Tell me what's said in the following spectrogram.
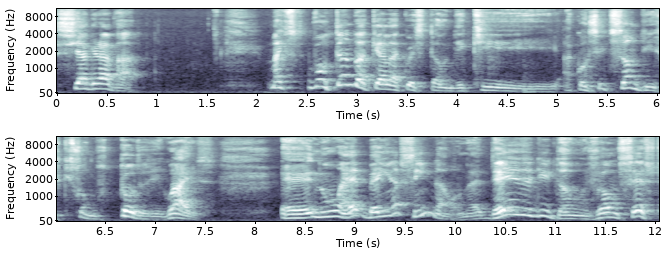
se agravar. Mas voltando àquela questão de que a Constituição diz que somos todos iguais, é, não é bem assim não. Né? Desde Dom João VI,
